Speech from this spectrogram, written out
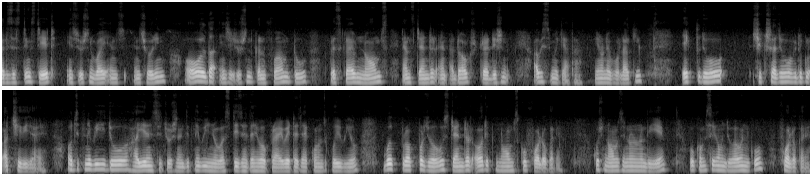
existing state institution by ensuring all the institution confirm to prescribe norms and standard and adopt tradition अब इसमें क्या था? इन्होंने बोला कि एक तो जो शिक्षा जो है बिल्कुल अच्छी दी जाए। और जितने भी जो हायर इंस्टीट्यूशन हैं जितनी भी यूनिवर्सिटीज़ हैं चाहे वो प्राइवेट है चाहे कौन सा कोई भी हो वो एक प्रॉपर जो है वो स्टैंडर्ड और एक नॉर्म्स को फॉलो करें। कुछ नॉर्म्स इन्होंने दिए वो कम से कम जो है उनको फॉलो करें।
